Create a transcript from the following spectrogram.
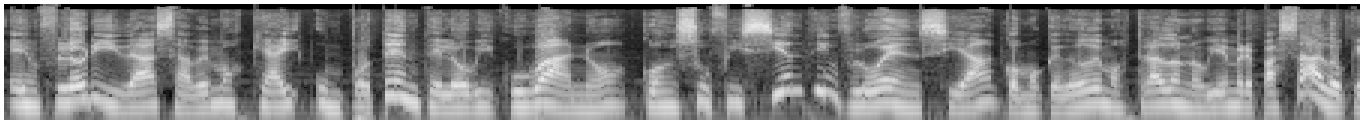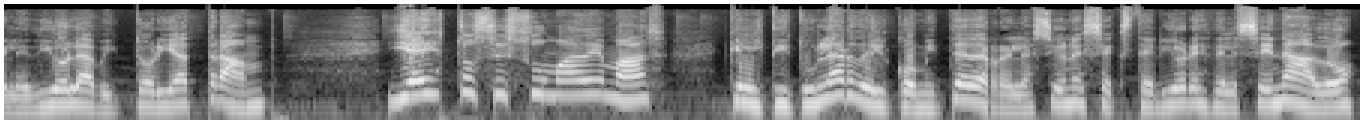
En Florida sabemos que hay un potente lobby cubano con suficiente influencia, como quedó demostrado en noviembre pasado, que le dio la victoria a Trump, y a esto se suma además que el titular del Comité de Relaciones Exteriores del Senado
